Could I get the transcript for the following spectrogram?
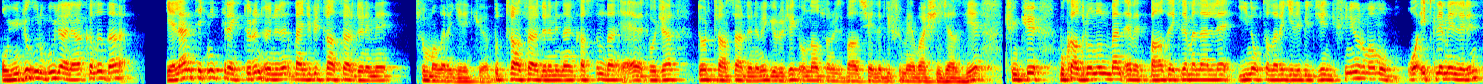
Oyuncu grubuyla alakalı da gelen teknik direktörün önüne bence bir transfer dönemi sunmaları gerekiyor. Bu transfer döneminden kastım da evet hoca 4 transfer dönemi görecek. Ondan sonra biz bazı şeyleri düşünmeye başlayacağız diye. Çünkü bu kadronun ben evet bazı eklemelerle iyi noktalara gelebileceğini düşünüyorum ama o eklemelerin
